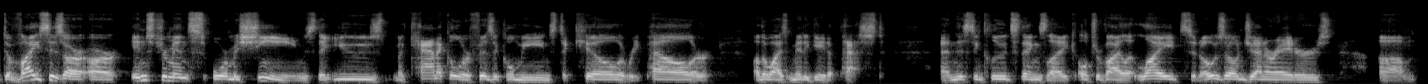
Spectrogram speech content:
devices are, are instruments or machines that use mechanical or physical means to kill or repel or otherwise mitigate a pest. And this includes things like ultraviolet lights and ozone generators. Um,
